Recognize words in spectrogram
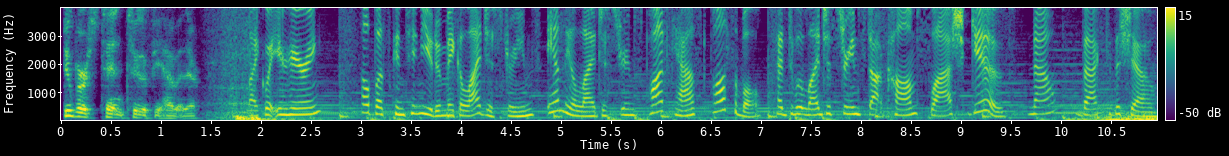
do verse 10 too if you have it there. Like what you're hearing? Help us continue to make Elijah Streams and the Elijah Streams podcast possible. Head to ElijahStreams.com slash give. Now, back to the show.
